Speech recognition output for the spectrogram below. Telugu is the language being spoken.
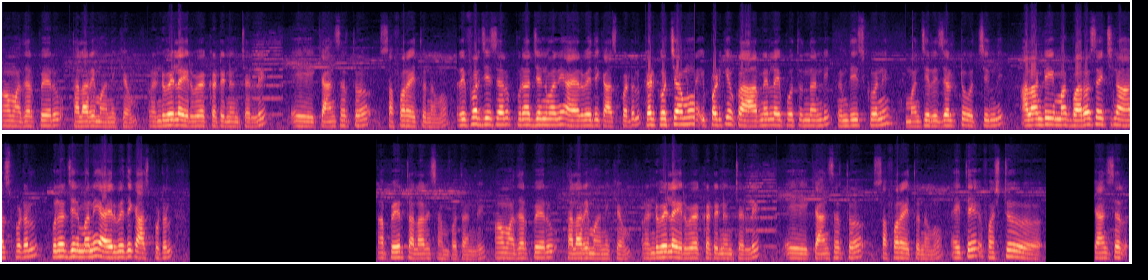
మా మదర్ పేరు తలారి మాణిక్యం. రెండు వేల ఇరవై ఒకటి నుంచి వెళ్ళి ఈ క్యాన్సర్తో సఫర్ అవుతున్నాము రిఫర్ చేశారు పునర్జన్మని ఆయుర్వేదిక్ హాస్పిటల్. ఇక్కడికి వచ్చాము. ఇప్పటికీ ఒక ఆరు నెలలు అయిపోతుందండి. మేము తీసుకొని మంచి రిజల్ట్ వచ్చింది. అలాంటి మాకు భరోసా ఇచ్చిన హాస్పిటల్ పునర్జన్మని ఆయుర్వేదిక్ హాస్పిటల్. నా పేరు తలారి సంపత్ అండి. మా మదర్ పేరు తలారి మాణిక్యం. రెండు వేల ఇరవై ఒకటి నుంచి వెళ్ళి ఈ క్యాన్సర్తో సఫర్ అవుతున్నాము. అయితే ఫస్ట్ క్యాన్సర్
